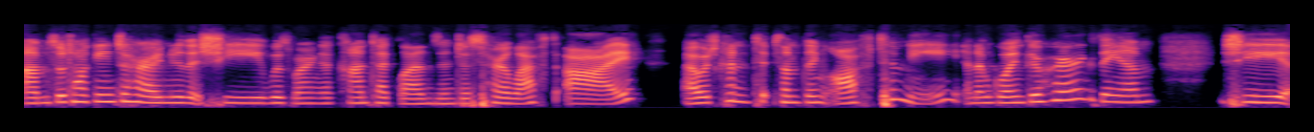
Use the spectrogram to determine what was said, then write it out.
Um, so talking to her, I knew that she was wearing a contact lens in just her left eye uh, which kind of tipped something off to me. And I'm going through her exam. She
